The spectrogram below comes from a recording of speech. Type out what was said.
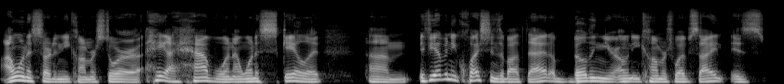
I want to start an e-commerce store. Or, hey, I have one. I want to scale it. Um, if you have any questions about that, building your own e-commerce website is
